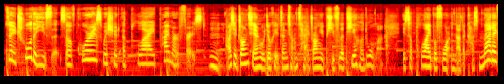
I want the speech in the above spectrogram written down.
最初的意思，so of course we should apply primer first。嗯，而且妆前乳就可以增强彩妆与皮肤的贴合度嘛。It's applied before another cosmetic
